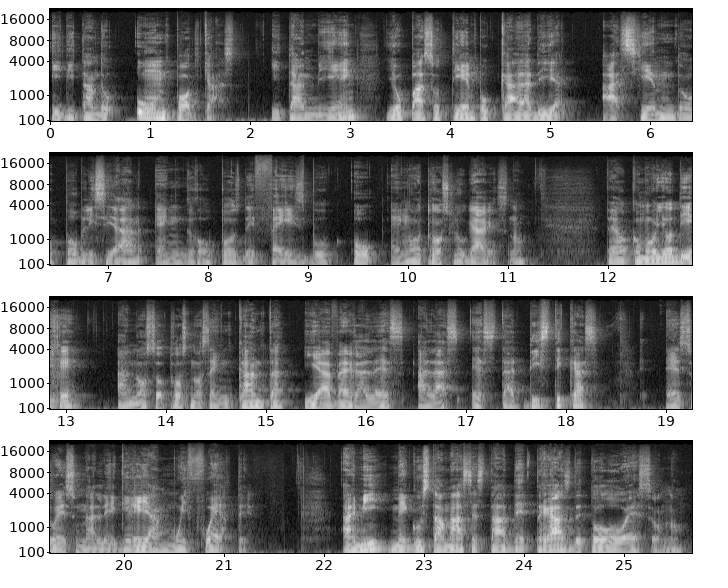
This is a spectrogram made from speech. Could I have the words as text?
editando un podcast. Y también yo paso tiempo cada día haciendo publicidad en grupos de Facebook o en otros lugares, ¿no? Pero como yo dije, a nosotros nos encanta y a ver a, a las estadísticas, eso es una alegría muy fuerte. A mí me gusta más estar detrás de todo eso, ¿no?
